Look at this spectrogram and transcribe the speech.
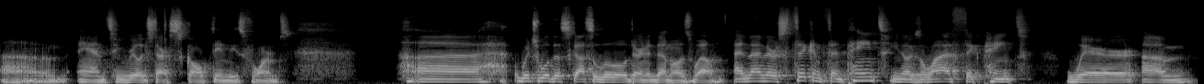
um, and to really start sculpting these forms uh, which we'll discuss a little during the demo as well. And then there's thick and thin paint. You know, there's a lot of thick paint where um,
